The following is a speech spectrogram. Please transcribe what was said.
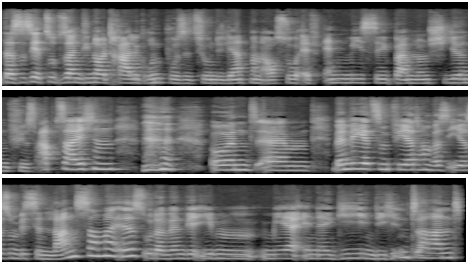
das ist jetzt sozusagen die neutrale Grundposition. Die lernt man auch so FN-mäßig beim Longieren fürs Abzeichen. Und ähm, wenn wir jetzt ein Pferd haben, was eher so ein bisschen langsamer ist oder wenn wir eben mehr Energie in die Hinterhand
